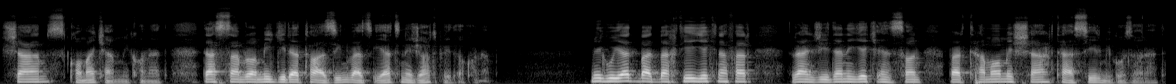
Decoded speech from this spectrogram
شمس کمکم می‌کند. دستم را می‌گیرد تا از این وضعیت نجات پیدا کنم. می‌گوید بدبختی یک نفر رنجیدن یک انسان بر تمام شهر تأثیر می‌گذارد.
